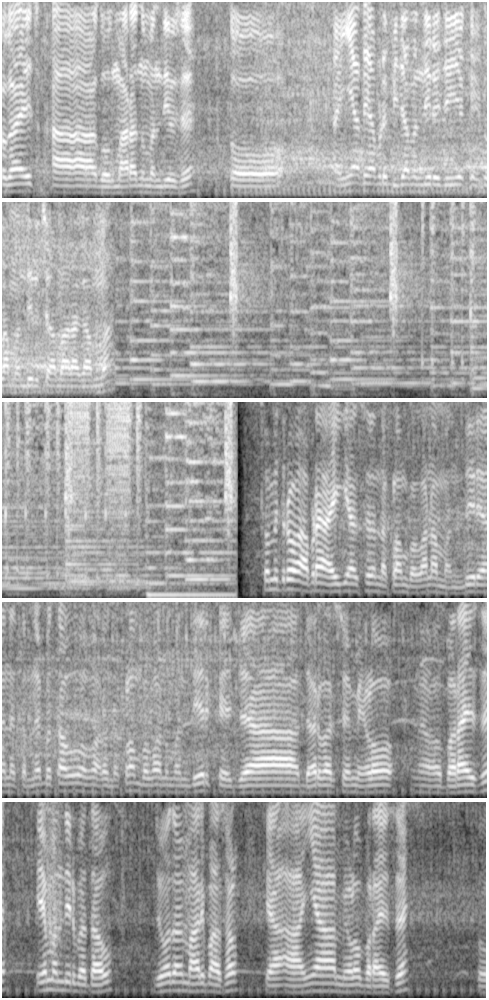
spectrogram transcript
તો ગાઈઝ આ ગોગ મહારાજનું મંદિર છે. તો અહીંયાથી આપણે બીજા મંદિરે જઈએ કે એકલા મંદિર છે અમારા ગામમાં. તો મિત્રો, આપણે આવી ગયા છે નકલમ ભગવાનના મંદિરે અને તમને બતાવું, અમારું નકલમ ભગવાનનું મંદિર કે જ્યાં દર વર્ષે મેળો ભરાય છે. એ મંદિર બતાવું. જુઓ તમે મારી પાછળ કે અહીંયા મેળો ભરાય છે. તો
